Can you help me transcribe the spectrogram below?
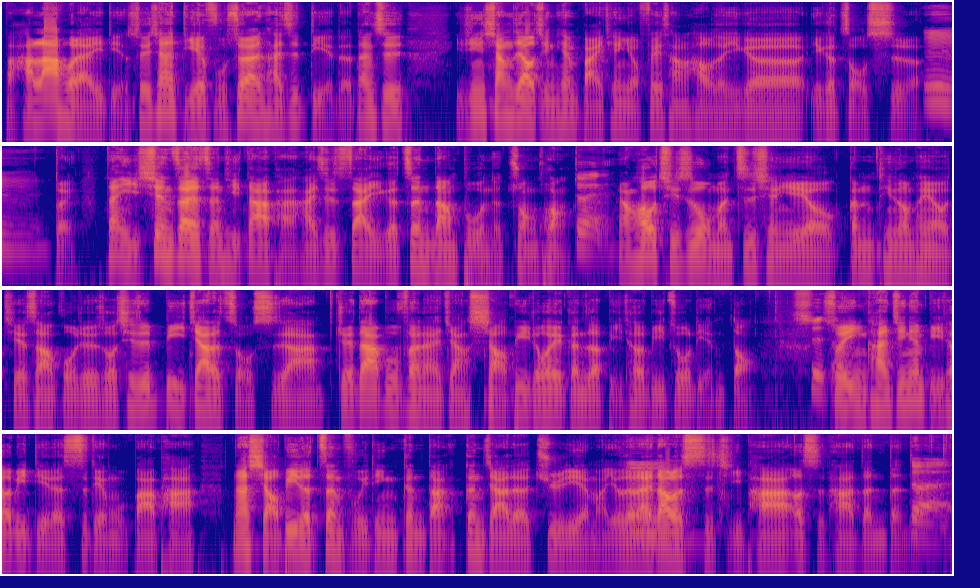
把它拉回来一点，所以现在跌幅虽然还是跌的，但是。已经相较今天白天有非常好的一个一个走势了，嗯，对。但以现在的整体大盘还是在一个震荡不稳的状况，对。然后其实我们之前也有跟听众朋友介绍过，就是说其实币价的走势啊，绝大部分来讲小币都会跟着比特币做联动，是。所以你看今天比特币跌了四点五八趴，那小币的振幅一定更大、更加的剧烈嘛，有的来到了十几趴、二十趴等等的。对。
